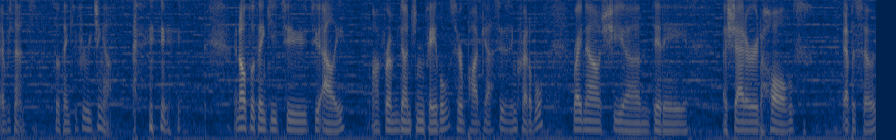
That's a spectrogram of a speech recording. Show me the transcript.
ever since. So thank you for reaching out. And also thank you to to Ali uh, from Dungeon Fables. Her podcast is incredible. Right now, she um, did a a Shattered Halls episode,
